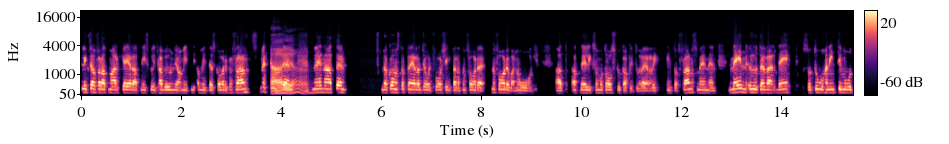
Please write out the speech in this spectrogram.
liksom för att markera att ni skulle inte ha vunnit om inte, om inte det skulle varit för fransmän. Ah, ja. Men att då konstaterar George Washington att nu får det, nu får det vara nog. Att, att det är liksom åt oss du kapitulerar, inte åt fransmännen. Men utöver det så tog han inte emot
